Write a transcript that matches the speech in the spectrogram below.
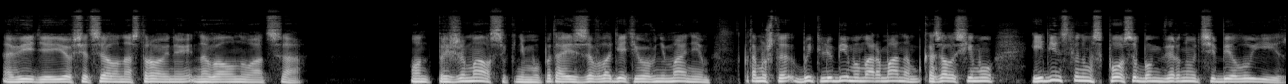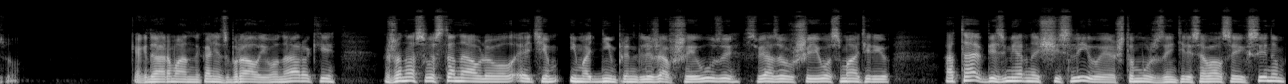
видя ее всецело настроенной на волну отца. Он прижимался к нему, пытаясь завладеть его вниманием, потому что быть любимым Арманом казалось ему единственным способом вернуть себе Луизу. Когда Арман наконец брал его на руки, Жанас восстанавливал этим им одним принадлежавшие узы, связывавшие его с матерью, а та, безмерно счастливая, что муж заинтересовался их сыном,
